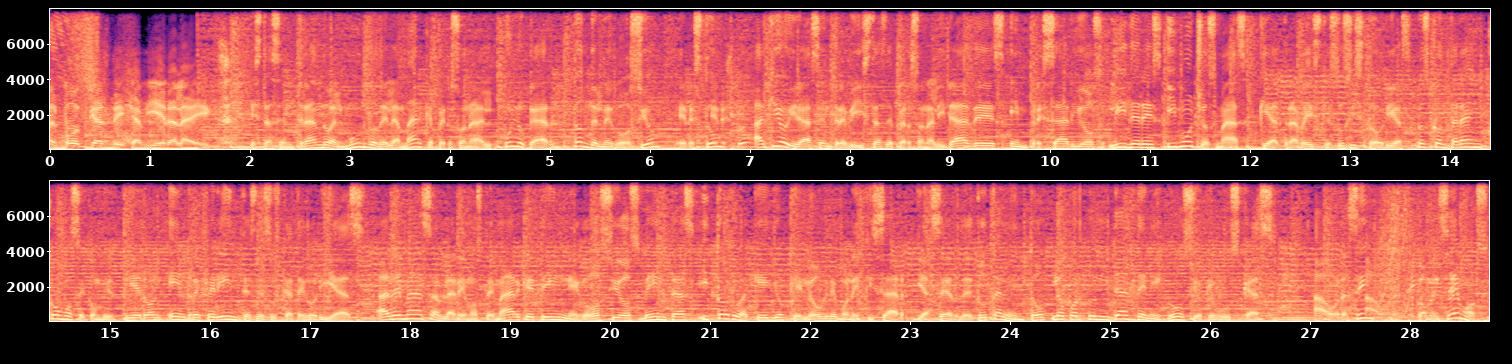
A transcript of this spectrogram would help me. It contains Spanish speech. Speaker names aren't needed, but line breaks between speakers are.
al podcast de Javier Alaez.
Estás entrando al mundo de la marca personal, un lugar donde el negocio eres tú. Aquí oirás entrevistas de personalidades, empresarios, líderes y muchos más que a través de sus historias nos contarán cómo se convirtieron en referentes de sus categorías. Además hablaremos de marketing, negocios, ventas y todo aquello que logre monetizar y hacer de tu talento la oportunidad de negocio que buscas. Ahora sí, comencemos.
